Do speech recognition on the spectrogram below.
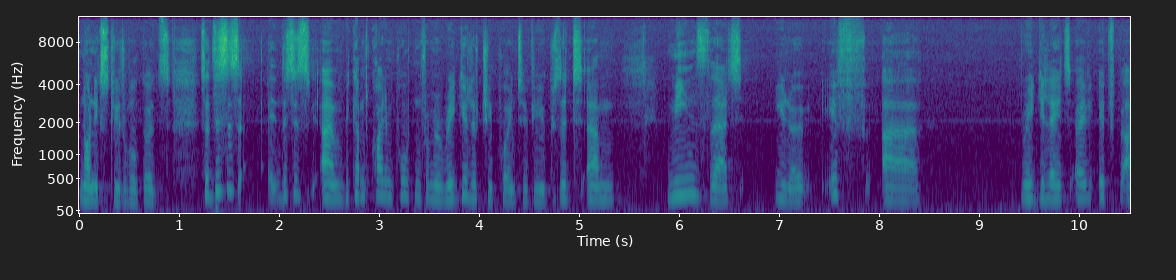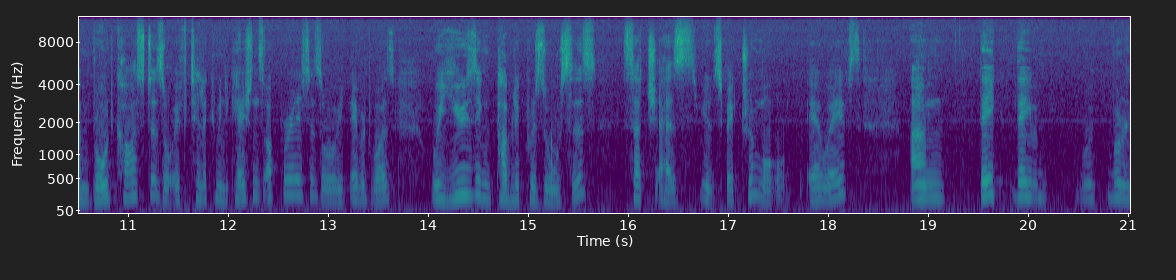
non-excludable goods. So this is this is um, becomes quite important from a regulatory point of view because it um, means that you know if uh, regulate uh, if um, broadcasters or if telecommunications operators or whatever it was were using public resources such as you know, spectrum or airwaves, um, they they were,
